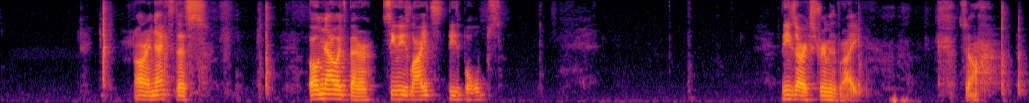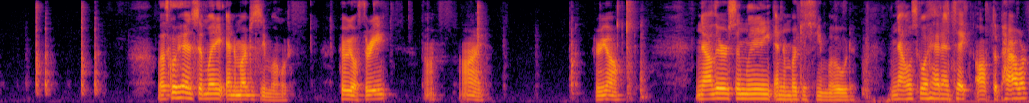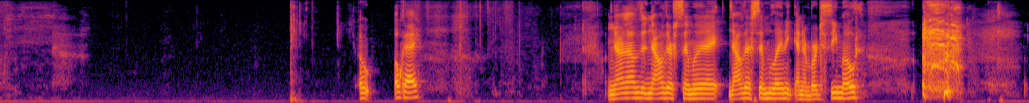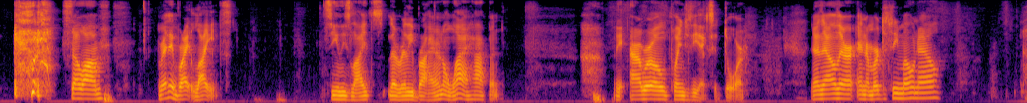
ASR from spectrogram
Alright, next this. Oh, now it's better. See these lights? These bulbs? These are extremely bright. So, let's go ahead and simulate an emergency mode. Here we go, three. Oh, Alright. Here we go. Now they're simulating an emergency mode. Now let's go ahead and take off the power. Oh, okay. Now, now, now they're simulating. Now they're simulating an emergency mode. so, um, really bright lights. See these lights? They're really bright. I don't know why it happened. The arrow pointing to the exit door. Now, now they're in emergency mode now.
